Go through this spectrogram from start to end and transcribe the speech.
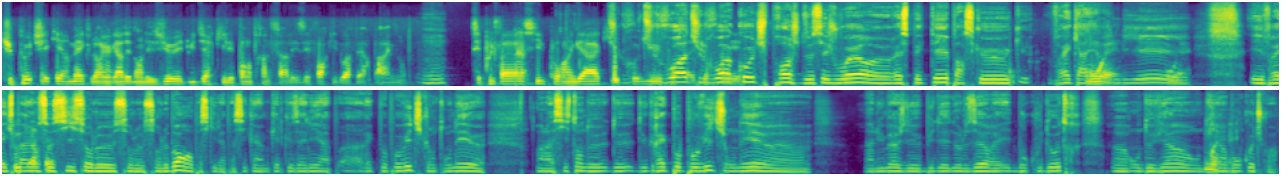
Tu peux checker un mec, le regarder dans les yeux et lui dire qu'il n'est pas en train de faire les efforts qu'il doit faire, par exemple. Mhm. C'est plus facile pour un gars qui tu, est connu tu le vois, tu le vois coach proche de ses joueurs, euh, respecté parce que vraie carrière Ouais, NBA et- ouais. et, vraie expérience aussi sur le, sur, le, sur le banc, hein, parce qu'il a passé quand même quelques années à- avec Popovic. Quand on est euh, dans l'assistant de, de, de Greg Popovic, on est euh, à l'image de Budenholzer et de beaucoup d'autres, on devient, on devient Ouais. un bon coach. Quoi.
